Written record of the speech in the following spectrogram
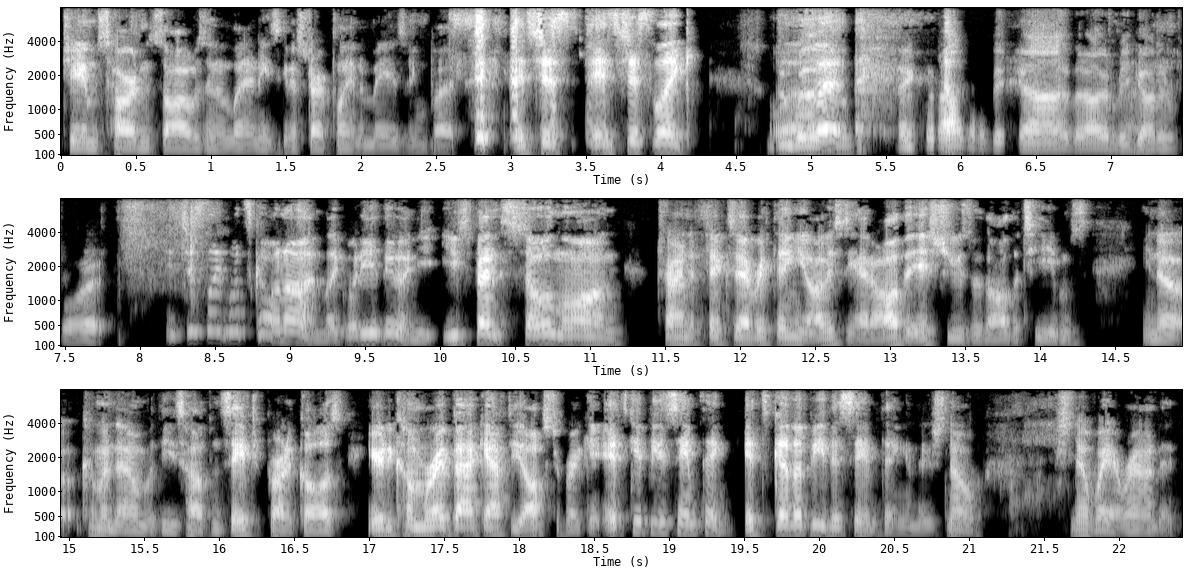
James Harden saw I was in Atlanta, he's gonna start playing amazing. But it's just it's just like like they're not gonna be uh, they're not gonna be gunning for it. It's just like what's going on? Like what are you doing? You, you spent so long trying to fix everything. You obviously had all the issues with all the teams. You know, coming down with these health and safety protocols, you're gonna come right back after the All Star break. It's gonna be the same thing. It's gonna be the same thing, and there's no, there's no way around it.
